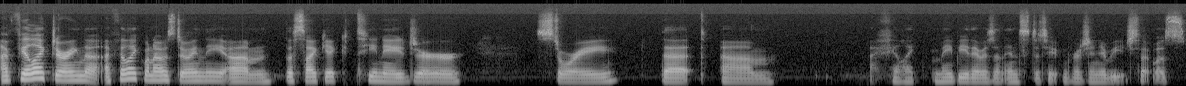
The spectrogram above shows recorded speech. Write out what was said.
I feel like during the. I feel like when I was doing the um the psychic teenager story, that um, I feel like maybe there was an institute in Virginia Beach that was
